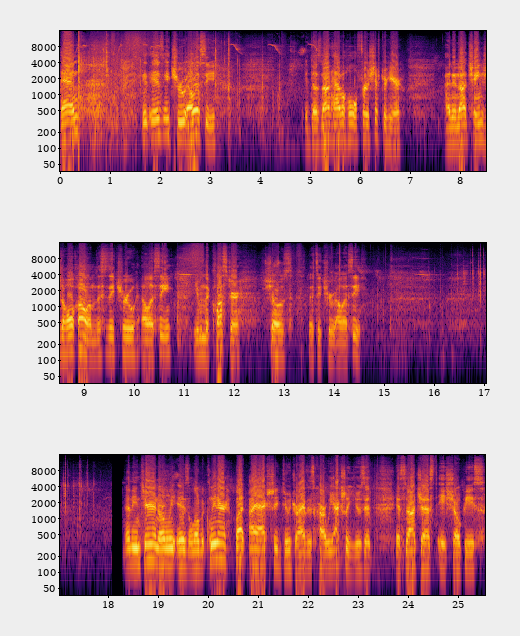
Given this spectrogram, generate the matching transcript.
And it is a true LSE. It does not have a hole for a shifter here. I did not change the whole column. This is a true LSE. Even the cluster shows that it's a true LSE. Now the interior normally is a little bit cleaner, but I actually do drive this car. We actually use it. It's not just a showpiece.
